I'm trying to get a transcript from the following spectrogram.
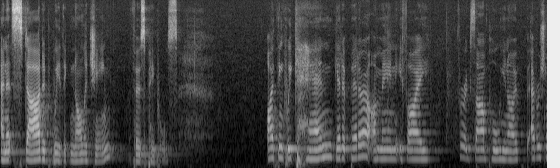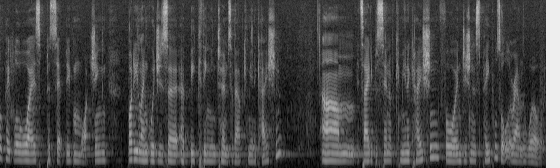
And it started with acknowledging First Peoples. I think we can get it better. I mean, if I, for example, you know, Aboriginal people are always perceptive and watching. Body language is a, a big thing in terms of our communication. Um, it's 80% of communication for Indigenous peoples all around the world.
